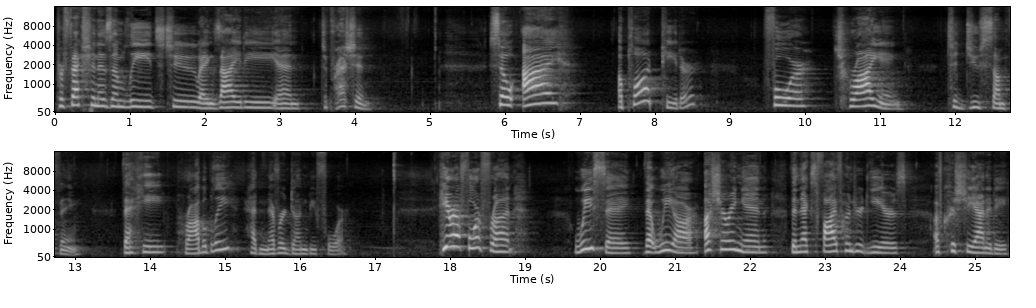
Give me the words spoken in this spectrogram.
Perfectionism leads to anxiety and depression. So I applaud Peter for trying to do something that he probably had never done before. Here at Forefront, we say that we are ushering in the next 500 years of Christianity.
